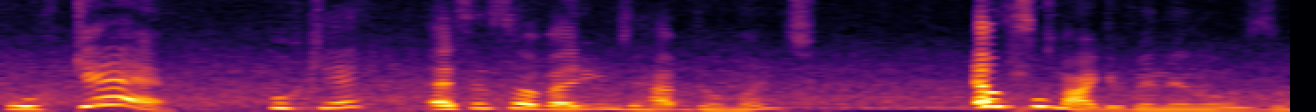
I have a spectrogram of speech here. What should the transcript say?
Por quê? Por quê? Essa é sua varinha de rabdomante? Eu sou magro e venenoso.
